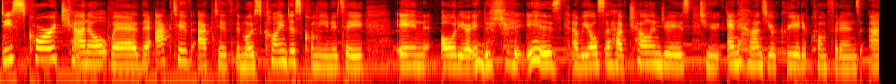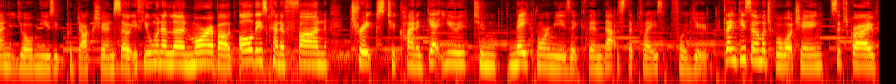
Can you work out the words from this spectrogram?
Discord channel where the active, active, the most kindest community in audio industry is. And we also have challenges to enhance your creative confidence and your music production. So if you want to learn more about all these kind of fun tricks to kind of get you to make more music, then that's the place for you. Thank you so much for watching. Subscribe.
